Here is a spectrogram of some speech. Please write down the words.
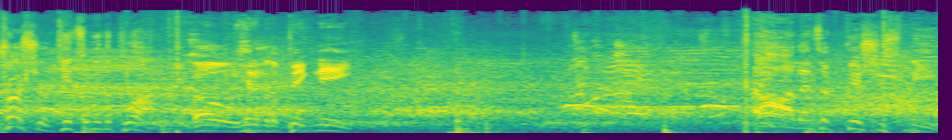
Crusher gets him in the plot. Oh, hit him with a big knee. Oh, that's a vicious knee.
